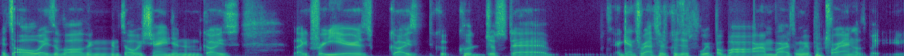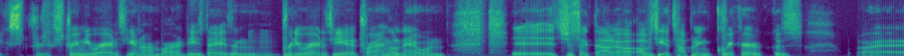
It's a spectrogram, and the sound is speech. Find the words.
it's always evolving. It's always changing. And guys, like for years, guys could, could just. Uh, Against wrestlers, could just whip up arm bars and whip up triangles, but it's extremely rare to see an arm bar these days, and pretty rare to see a triangle now. And it's just like that. Obviously, it's happening quicker because uh,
